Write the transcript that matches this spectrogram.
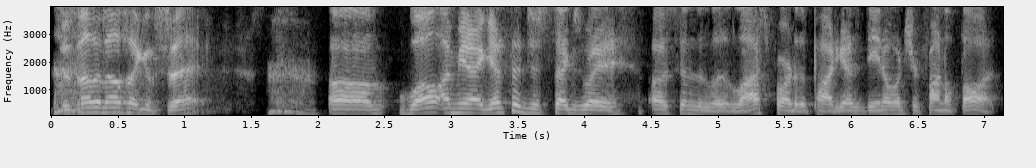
there's nothing else I can say. um, well, I mean, I guess that just segues us into the last part of the podcast. Dino, what's your final thought?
